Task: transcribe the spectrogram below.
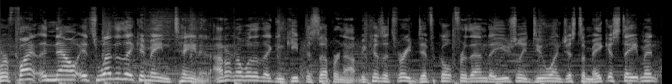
We're fine now. It's whether they can maintain it. I don't know whether they can keep this up or not because it's very difficult for them. They usually do one just to make a statement.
